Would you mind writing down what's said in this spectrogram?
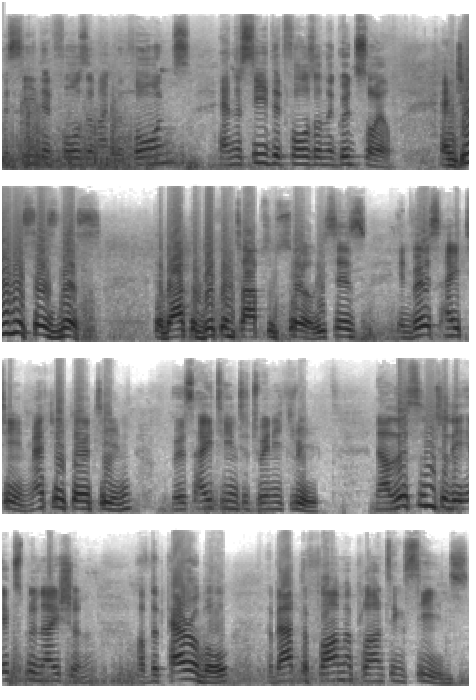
the seed that falls among the thorns, and the seed that falls on the good soil. And Jesus says this about the different types of soil. He says in verse 18, Matthew 13, verse 18 to 23. Now listen to the explanation of the parable about the farmer planting seeds.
